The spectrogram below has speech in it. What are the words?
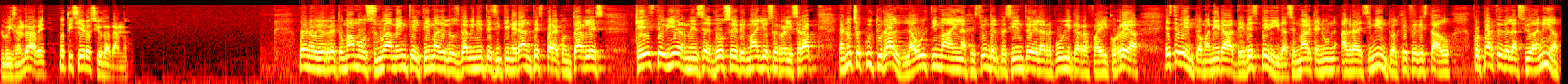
Luis Andrade, Noticiero Ciudadano. Bueno, y retomamos nuevamente el tema de los gabinetes itinerantes para contarles que este viernes 12 de mayo se realizará la Noche Cultural, la última en la gestión del presidente de la República, Rafael Correa. Este evento, a manera de despedida, se enmarca en un agradecimiento al jefe de Estado por parte de la ciudadanía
